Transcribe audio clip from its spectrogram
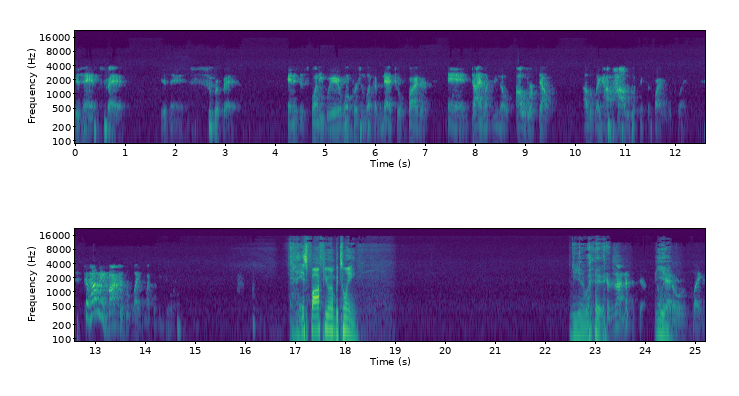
His hand is fast. His hand is super fast. And it's just funny where one person like a natural fighter and Donnie like, you know, I worked out. I look like how Hollywood thinks a fighter looks like. Because how many boxers look like Michael B. Jordan? it's far few in between. You know, Because it's not necessary. You Yeah. those, like,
